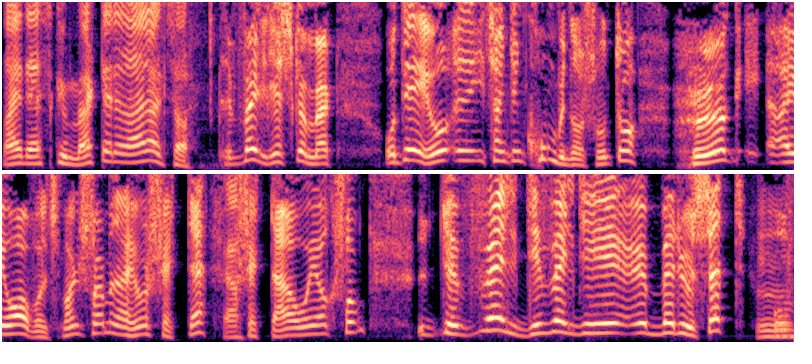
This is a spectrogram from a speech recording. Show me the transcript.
Nei, det er skummelt, det der, altså. Det er veldig skummelt. Og det er jo eh, ikke sant, en kombinasjon av høy Jeg er jo avholdsmann sjøl, men jeg har jo sett det. Ja. Sett deg òg i aksjon. Det er veldig, veldig beruset. beruset. Og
